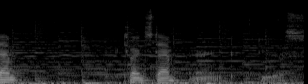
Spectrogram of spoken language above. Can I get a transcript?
stamp, clone stamp, and do this.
